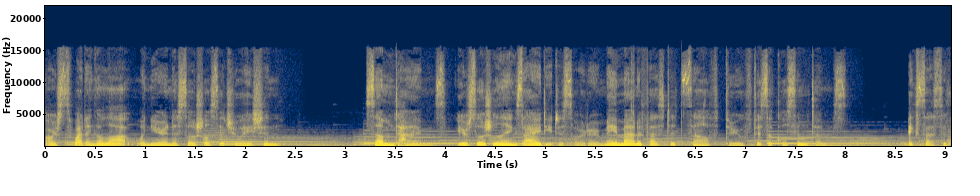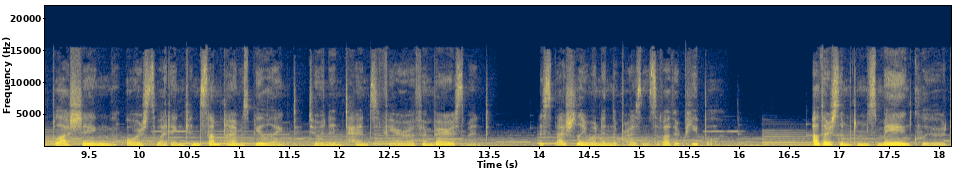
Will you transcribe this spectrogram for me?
or sweating a lot when you're in a social situation? Sometimes your social anxiety disorder may manifest itself through physical symptoms. Excessive blushing or sweating can sometimes be linked to an intense fear of embarrassment, especially when in the presence of other people. Other symptoms may include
